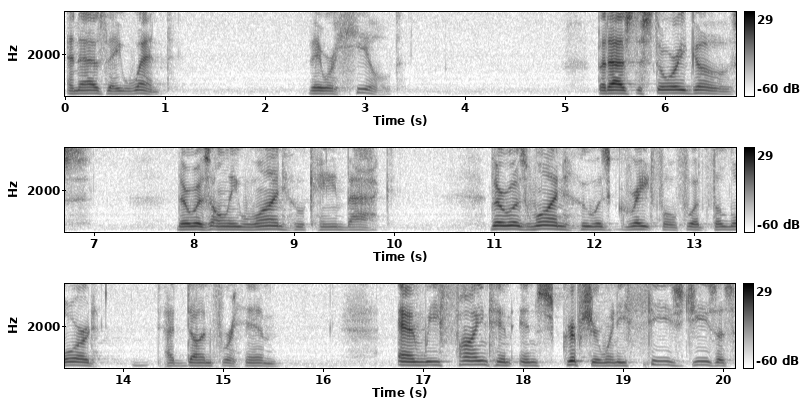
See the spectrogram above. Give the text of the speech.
and as they went, they were healed. But as the story goes, there was only one who came back. There was one who was grateful for what the Lord had done for him. And we find him in Scripture when he sees Jesus.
